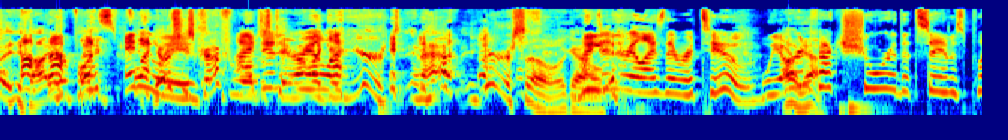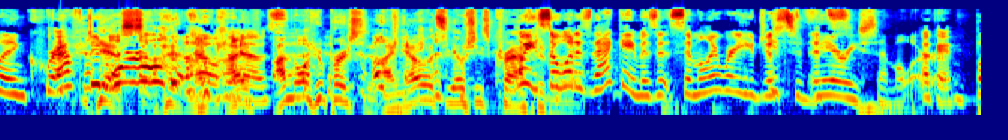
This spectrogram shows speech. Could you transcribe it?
what you thought you were playing. Anyways, Yoshi's Crafted I World just didn't came out like a realize- year and a half, a year or so ago. I didn't realize there were two. We are Oh, yeah. in fact sure that Sam is playing Crafted Yes, World. I, No, who knows? am the one who purchased it. I know it's Yoshi's Crafted. Wait, so what World. is that game? Is it similar where you just it's very similar. Okay. But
